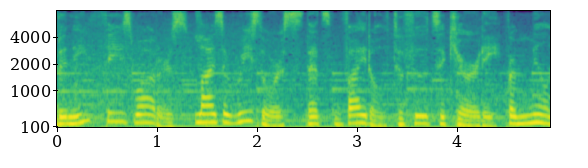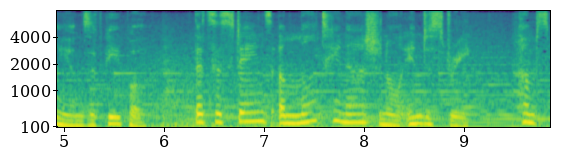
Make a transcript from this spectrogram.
Beneath these waters lies a resource that's vital to food security for millions of people, that sustains a multinational industry, pumps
